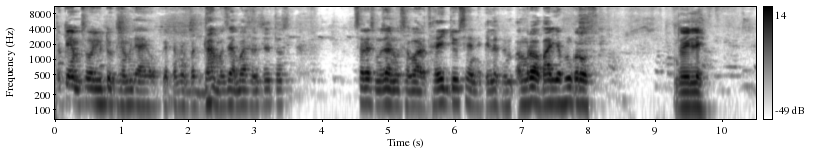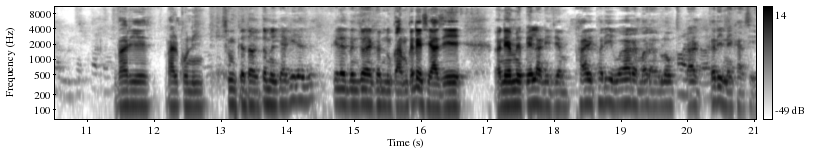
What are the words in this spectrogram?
તો કેમ છો યુટ્યુબ ફેમિલી? આવ્યો કે તમે બધા મજામાં હશે. તો સરસ મજાનું સવાર થઈ ગયું છે ને કૈલાસ અમરો બારીએ શું કરો? જોઈ લે. બારીએ બાળકોની શું કહેતા હોય તમે ક્યાં કૈલાસબેન કૈલાસબેન જો ઘરનું કામ કરે છે આજે. અને અમે પહેલાની જેમ ફરી ફરી વાર અમારા વ્લોગ સ્ટાર્ટ કરી નાખ્યા છે.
